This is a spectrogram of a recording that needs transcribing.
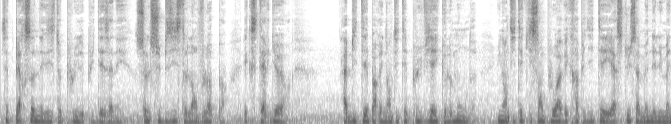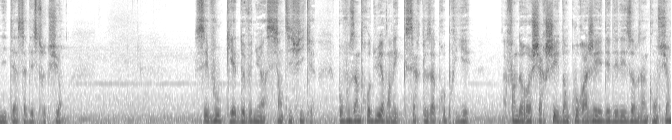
Cette personne n'existe plus depuis des années. Seule subsiste l'enveloppe extérieure, habitée par une entité plus vieille que le monde, une entité qui s'emploie avec rapidité et astuce à mener l'humanité à sa destruction. C'est vous qui êtes devenu un scientifique pour vous introduire dans les cercles appropriés, afin de rechercher, d'encourager et d'aider les hommes inconscients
